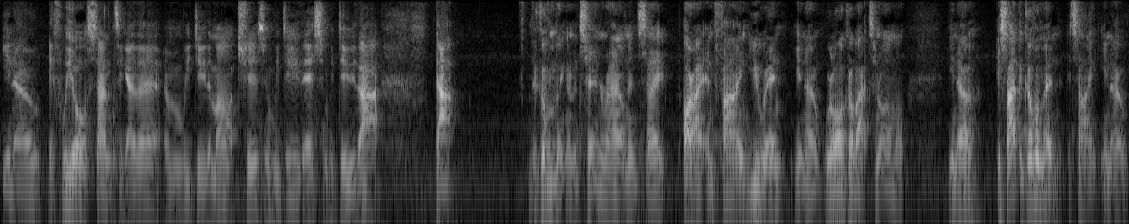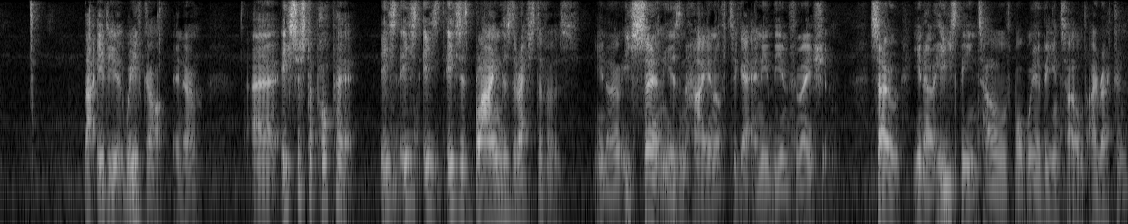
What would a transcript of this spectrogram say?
you know, if we all stand together and we do the marches and we do this and we do that, that the government going to turn around and say, all right, and fine, you win, you know, we'll all go back to normal. You know, it's like the government. It's like, you know, that idiot we've got, you know. Uh, he's just a puppet. He's, he's, he's, he's as blind as the rest of us. You know, he certainly isn't high enough to get any of the information. So, you know, he's being told what we're being told, I reckon.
